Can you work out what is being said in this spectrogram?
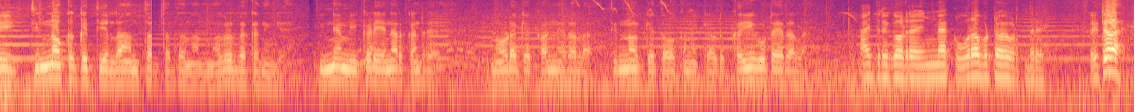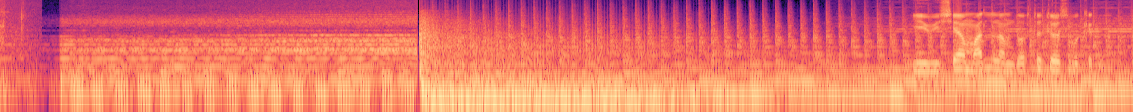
ಏಯ್ ತಿನ್ನೋಕೈತಿಯಲ್ಲ ಅಂತ ನನ್ನ ಮಗಳು ಬೇಕಾ ನಿಂಗೆ? ಇನ್ನೇಮ್ ಈ ಕಡೆ ಏನಾರು ಕಂಡ್ರೆ ನೋಡೋಕ್ಕೆ ಕಣ್ಣಿರಲ್ಲ ತಿನ್ನೋಕೆ ತೊಳ್ಕೊಳಕ್ಕೆ ಎರಡು ಕೈಗೂಟ ಇರಲ್ಲ. ಆಯ್ತು ರೀ ಗೌಡ್ರೆ ಇನ್ಮ್ಯಾಕೆ ಊರ ಬಿಟ್ಟು ಹೋಗ್ಬಿಡ್ತೀನಿ ರೀ. ಈ ವಿಷಯ ಮೊದಲು ನಮ್ಮ ದೋಸ್ತ ತಿಳಿಸ್ಬೇಕಿತ್ತು.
